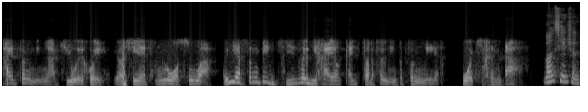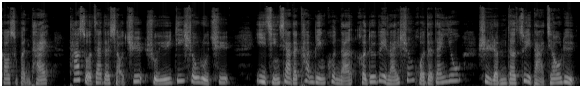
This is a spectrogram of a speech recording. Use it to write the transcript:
开证明啊，居委会要写承诺书啊。人家生病急着，你还要开什么证明不证明啊？火气很大。王先生告诉本台，他所在的小区属于低收入区，疫情下的看病困难和对未来生活的担忧是人们的最大焦虑。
